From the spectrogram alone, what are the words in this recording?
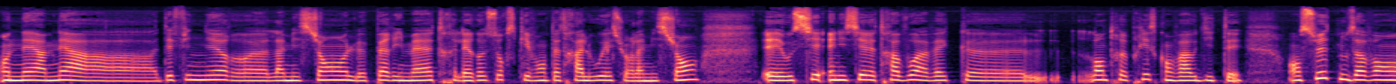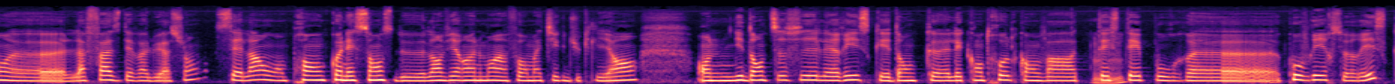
on, est, amené à définir euh, la mission, le périmètre, les ressources qui vont être allouées sur la mission et aussi initier les travaux avec euh, l'entreprise qu'on va auditer. Ensuite, nous avons la phase d'évaluation. C'est là où on prend connaissance de l'environnement informatique du client. On identifie les risques et donc les contrôles qu'on va mhm. tester pour couvrir ce risque.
